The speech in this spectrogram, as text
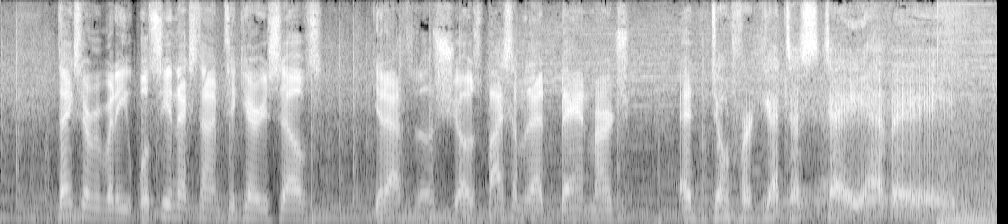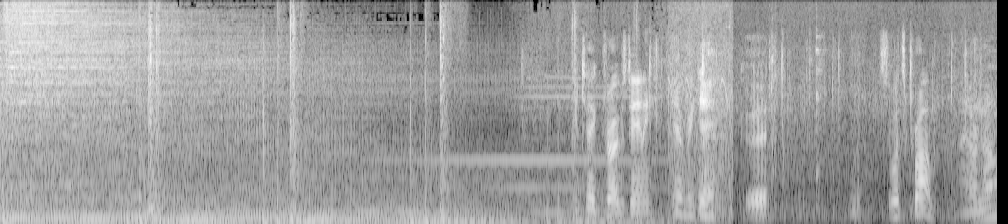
Thanks, everybody. We'll see you next time. Take care of yourselves. Get out to those shows. Buy some of that band merch. And don't forget to stay heavy. You take drugs, Danny? Every day. Good. So what's the problem? I don't know.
